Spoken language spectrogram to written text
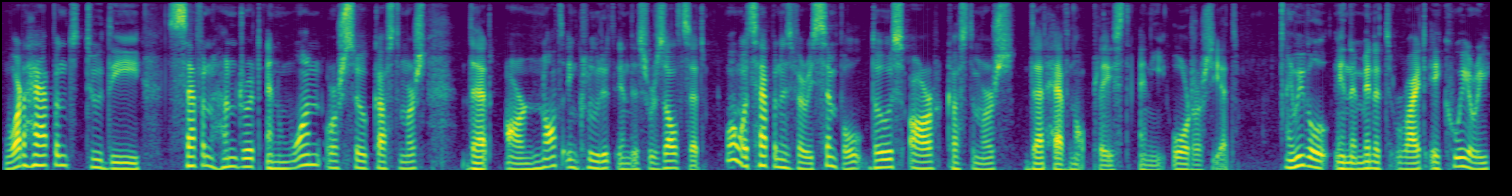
What happened to the 701 or so customers that are not included in this result set? Well, what's happened is very simple. Those are customers that have not placed any orders yet. And we will in a minute write a query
